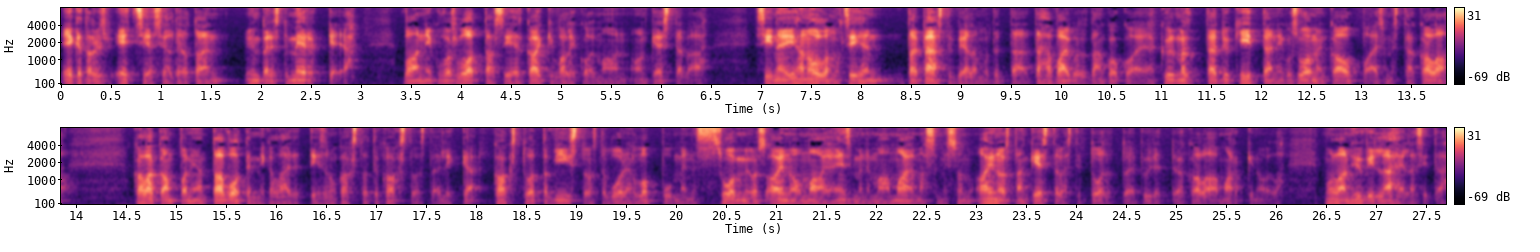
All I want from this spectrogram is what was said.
eikä tarvitsisi etsiä sieltä jotain ympäristömerkkejä, vaan niin kuin voisi luottaa siihen, että kaikki valikoima on, on kestävää. Siinä ei ihan olla, mutta siihen, tai päästy vielä, mutta että tähän vaikutetaan koko ajan. Ja kyllä mä täytyy kiittää niin kuin Suomen kauppaa, esimerkiksi tämä kala, kalakampanjan tavoite, mikä laitettiin silloin 2012, eli 2015 vuoden loppuun mennessä Suomi olisi ainoa maa ja ensimmäinen maa maailmassa, missä on ainoastaan kestävästi tuotettua ja pyydettyä kalaa markkinoilla. Me ollaan hyvin lähellä sitä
